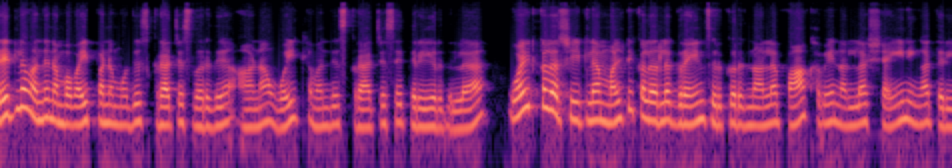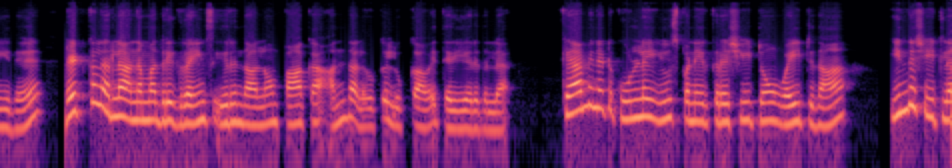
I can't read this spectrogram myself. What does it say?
ரெட்ல வந்து நம்ம வைப் பண்ணும்போது ஸ்க்ராச்சஸ் வருது. ஆனால் ஒயிட்ல வந்து ஸ்க்ராச்சஸே தெரியறதில்ல. ஒயிட் கலர் ஷீட்ல மல்டி கலர்ல கிரைன்ஸ் இருக்கிறதுனால பார்க்கவே நல்லா ஷைனிங்காக தெரியுது. ரெட் கலர்ல அந்த மாதிரி கிரைன்ஸ் இருந்தாலும் பார்க்க அந்த அளவுக்கு லுக்காகவே தெரியறதில்ல. கேபினெட்டுக்கு உள்ளே யூஸ் பண்ணியிருக்கிற ஷீட்டும் ஒயிட் தான். இந்த ஷீட்ல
